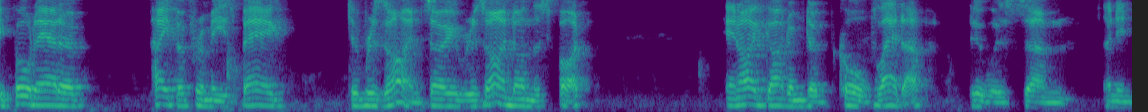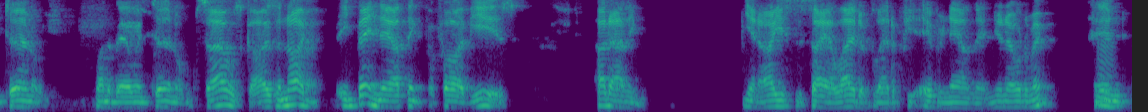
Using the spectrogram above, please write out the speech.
he pulled out a paper from his bag to resign. So he resigned on the spot. and I got him to call Vlad up, who was um, an internal, one of our internal sales guys, and I'd, he'd been there I think for five years. I'd only, you know, I used to say hello to Vlad a few, every now and then. You know what I mean? Hmm. And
